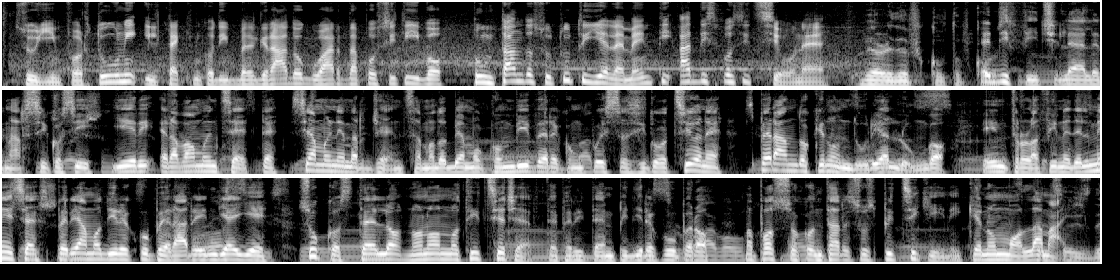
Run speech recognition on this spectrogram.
Sugli infortuni, il tecnico di Belgrado guarda positivo, puntando su tutti gli elementi a disposizione. È difficile allenarsi così. Ieri eravamo in sette, siamo in emergenza, ma dobbiamo convivere con questa situazione sperando che non duri a lungo. Entro la fine del mese speriamo di recuperare Ndiaye. Su Costello non ho notizie certe per i tempi di recupero, ma posso contare su Spizzichini che non molla mai.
